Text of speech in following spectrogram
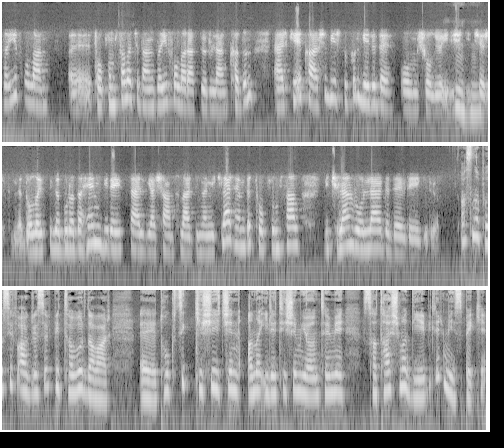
Zayıf olan e, toplumsal açıdan zayıf olarak görülen kadın erkeğe karşı bir sıfır geride olmuş oluyor ilişki hı hı. içerisinde. Dolayısıyla burada hem bireysel yaşantılar, dinamikler hem de toplumsal biçilen roller de devreye giriyor. Aslında pasif agresif bir tavır da var. E, toksik kişi için ana iletişim yöntemi sataşma diyebilir miyiz peki?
